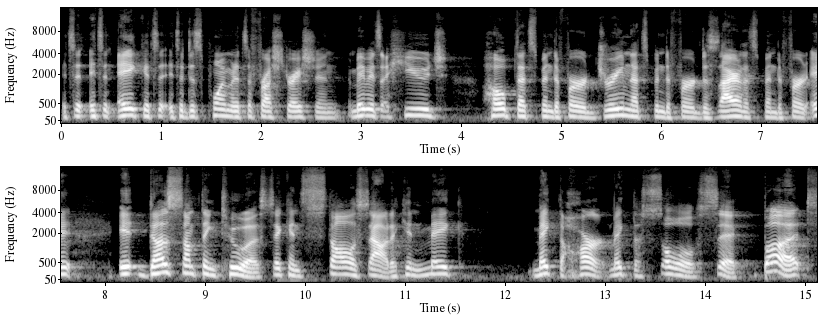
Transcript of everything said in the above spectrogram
it's, a, it's an ache, it's a, it's a disappointment, it's a frustration. Maybe it's a huge hope that's been deferred, dream that's been deferred, desire that's been deferred. It, it does something to us. It can stall us out. It can make, make the heart, make the soul sick. But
